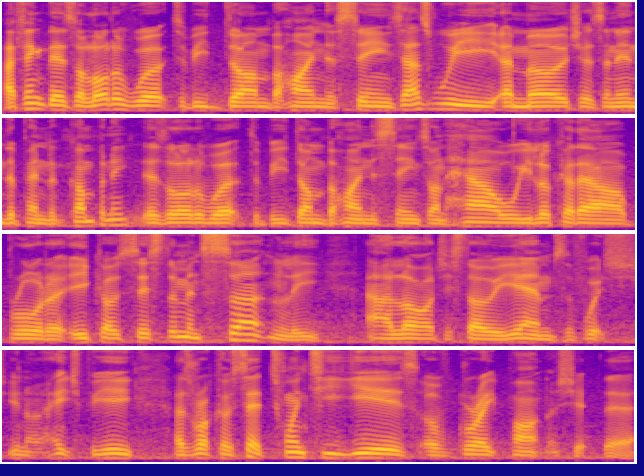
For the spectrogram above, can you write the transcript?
I think there's a lot of work to be done behind the scenes. As we emerge as an independent company, there's a lot of work to be done behind the scenes on how we look at our broader ecosystem and certainly our largest OEMs, of which, you know, HPE, as Rocco said, 20 years of great partnership there.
